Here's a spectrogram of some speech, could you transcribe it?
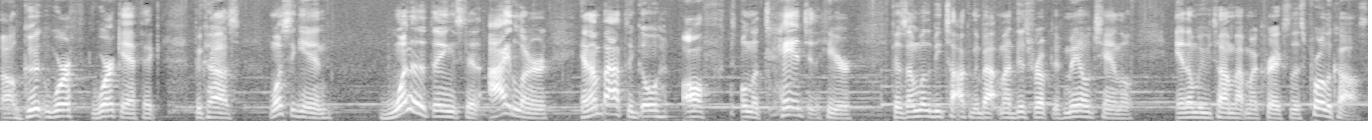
a good work, work ethic because once again, one of the things that I learned, and I'm about to go off on a tangent here because I'm going to be talking about my disruptive mail channel and I'm going to be talking about my Craigslist protocols.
